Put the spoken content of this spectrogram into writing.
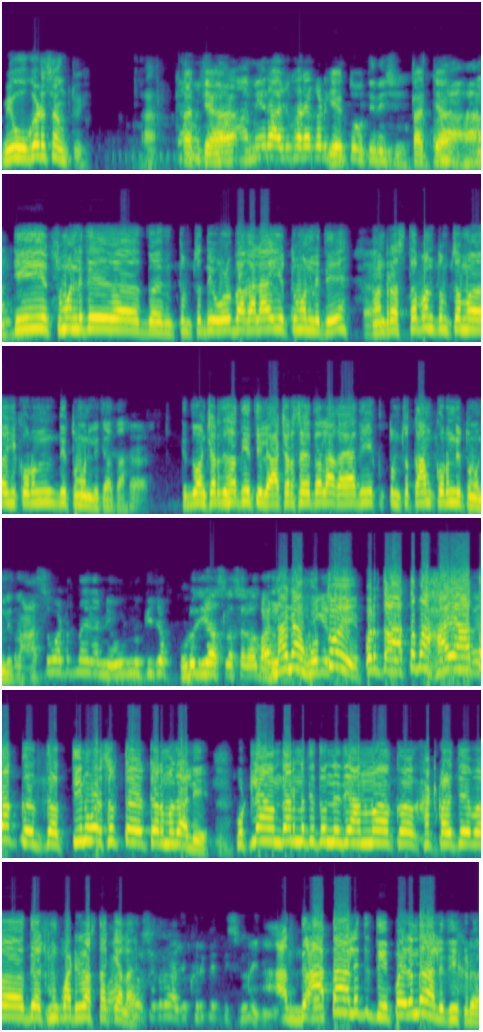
मी उघड सांगतोय. तात्या आम्ही राजू खऱ्याकडे गेलो ते दिवशी. तात्या ती तू म्हणले ते द- तुमचं देऊळ बघायला येतो म्हणले ते. आणि रस्ता पण तुमचं म- हे करून देतो म्हणले ते आता. ते दोन चार दिवसात येतील. आचारसंहिता लागाय आधी तुमचं काम करून देतो म्हणले ते. पण असं वाटत नाही का निवडणुकीच्या पुढे जे असला सगळा नाही नाही होतोय. पण आता बा हाय आता क- त- तीन वर्ष टर्म झाली. कुठल्या आमदारनं तिथं निधी आणून क- खटकाळ ते अ, देशमुख पाटील रस्ता पाच केलाय? वर्षात राजू खरे काही दिसलं नाही ते. आ- आता आले तिथे पहिल्यांदा आले ते इकडं.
